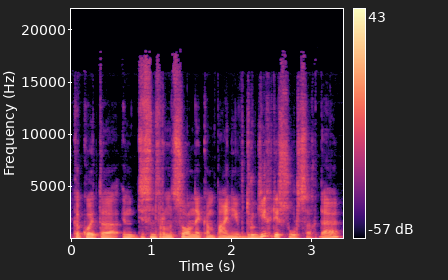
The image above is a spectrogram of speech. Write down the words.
какой-то дезинформационной кампании в других ресурсах, да,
